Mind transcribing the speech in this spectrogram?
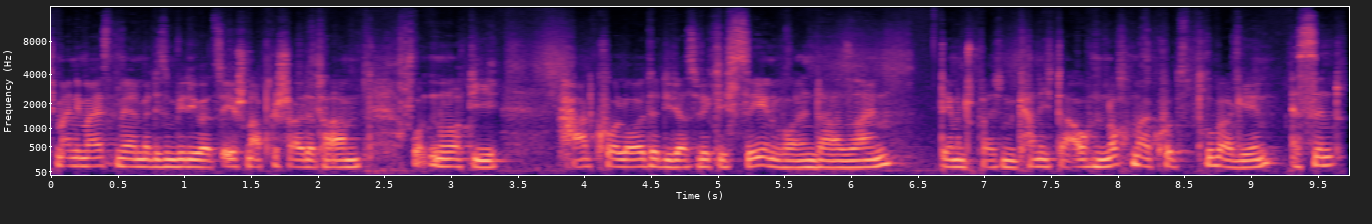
ich meine, die meisten werden bei diesem Video jetzt eh schon abgeschaltet haben und nur noch die Hardcore-Leute, die das wirklich sehen wollen, da sein. Dementsprechend kann ich da auch noch mal kurz drüber gehen. Es sind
